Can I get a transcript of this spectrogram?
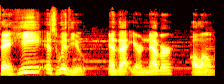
that He is with you and that you're never alone.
